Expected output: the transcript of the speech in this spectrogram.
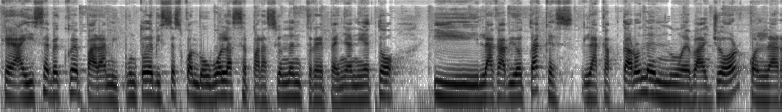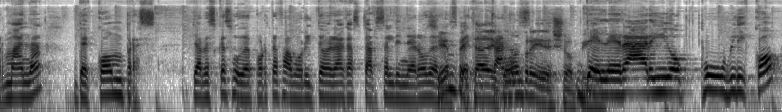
que ahí se ve que para mi punto de vista es cuando hubo la separación entre Peña Nieto y la gaviota, que la captaron en Nueva York con la hermana de compras. Ya ves que su deporte favorito era gastarse el dinero de Siempre está de compra y de shopping. del erario público.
